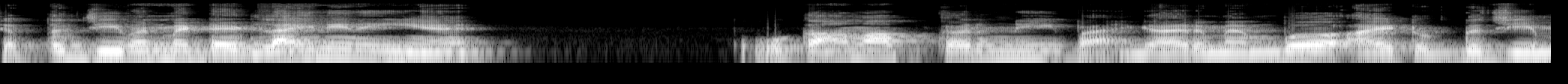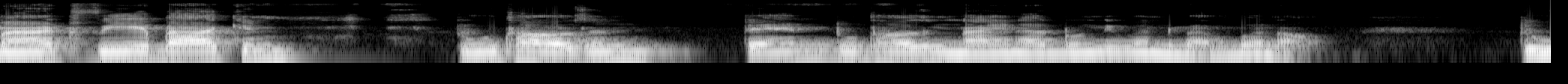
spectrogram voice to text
जब तक जीवन में डेडलाइन ही नहीं है तो वो काम आप कर नहीं पाएँगे। I remember I took the GMAT way back in two thousand ten two thousand nine I don't even remember now to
